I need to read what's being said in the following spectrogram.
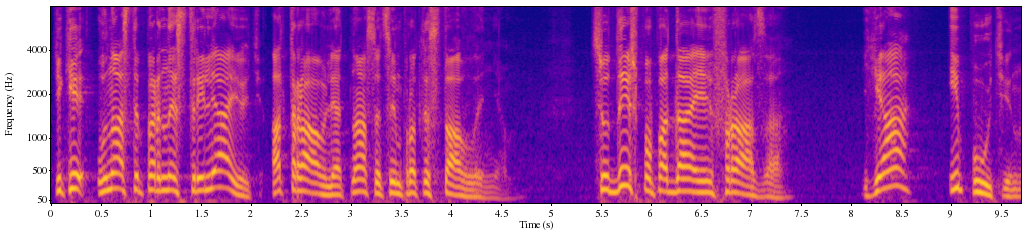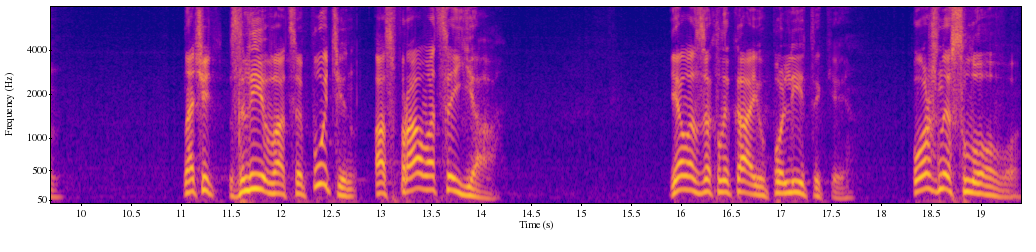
тільки у нас тепер не стріляють, а травлять нас цим протиставленням. Сюди ж попадає фраза Я і Путін. Значить, зліва це Путін, а справа це я. Я вас закликаю, політики, кожне слово,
